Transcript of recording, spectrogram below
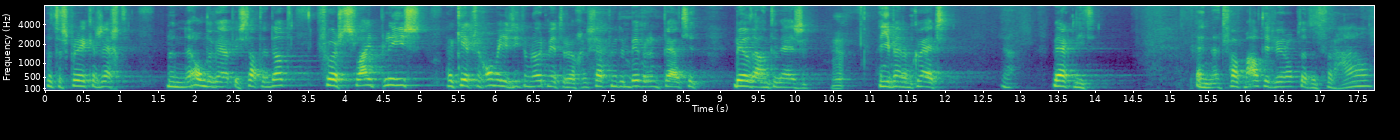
dat de spreker zegt, mijn onderwerp is dat en dat, first slide please. Hij keert zich om en je ziet hem nooit meer terug. Hij staat met een bibberend pijltje beelden aan te wijzen. Ja. En je bent hem kwijt. Ja. Werkt niet. En het valt me altijd weer op dat het verhaal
